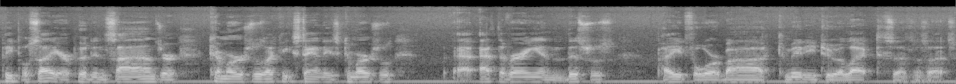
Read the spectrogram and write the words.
people say or put in signs or commercials. I can't stand these commercials. At, at the very end, this was paid for by a committee to elect such and such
